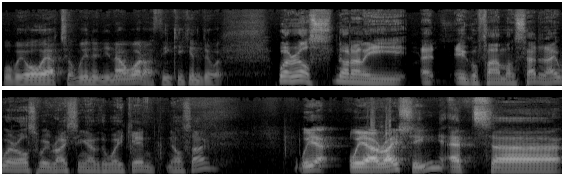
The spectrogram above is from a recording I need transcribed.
will be all out to win. And you know what? I think he can do it. Where else? Not only at Eagle Farm on Saturday. Where else are we racing over the weekend, Nelson? We are we are racing at uh,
